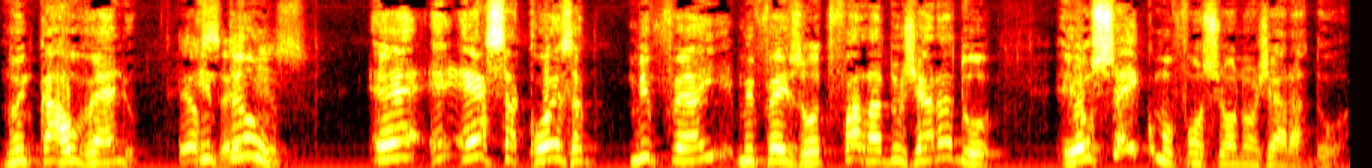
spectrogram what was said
no encarro velho. Eu sei então, disso. é, é- essa coisa me fez, me fez outro falar do gerador. Eu sei como funciona um gerador.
